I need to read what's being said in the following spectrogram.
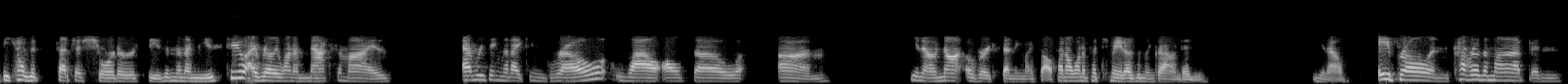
because it's such a shorter season than I'm used to, I really want to maximize everything that I can grow while also, um, you know, not overextending myself. I don't want to put tomatoes in the ground in, you know, April and cover them up. And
